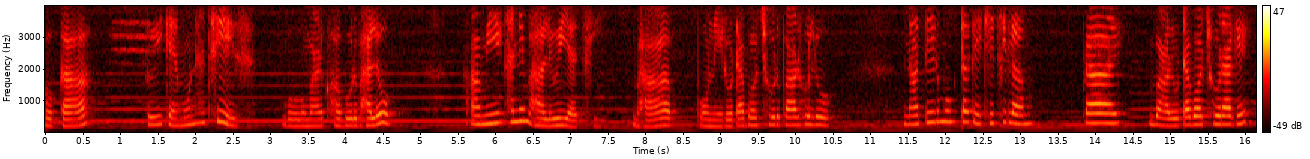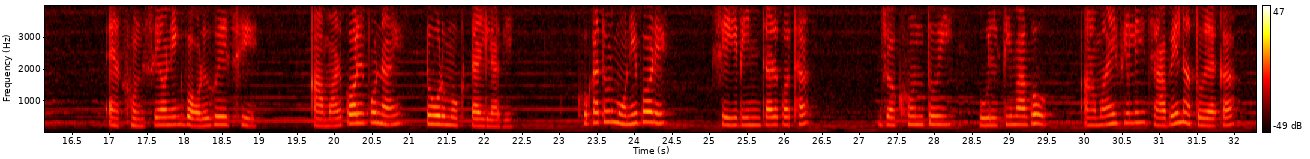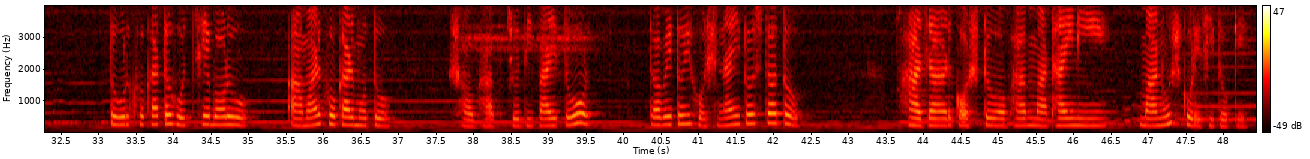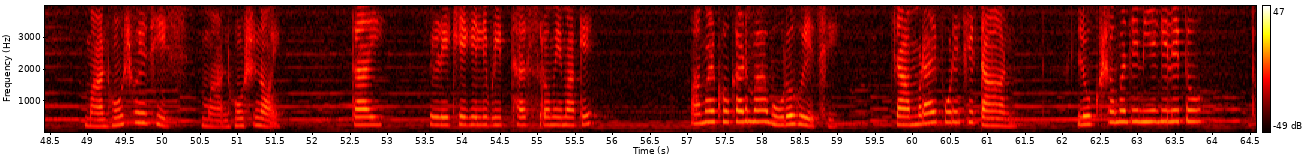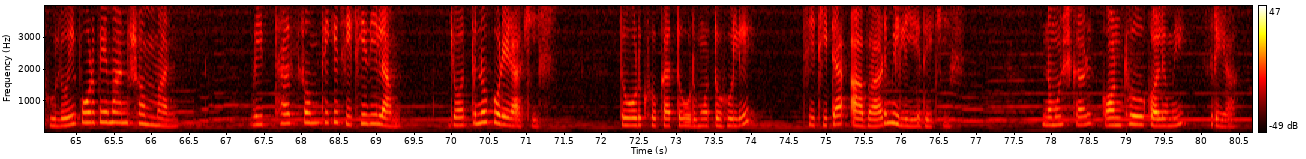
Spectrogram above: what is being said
খোকা, তুই কেমন আছিস? বৌমার খবর ভালো? আমি এখানে ভালোই আছি। ভাব, পনেরোটা বছর পার হলো। নাতির মুখটা দেখেছিলাম প্রায় বারোটা বছর আগে। এখন সে অনেক বড় হয়েছে। আমার কল্পনায় তোর মুখটাই লাগে। খোকা, তোর মনে পড়ে সেই দিনটার কথা? যখন তুই বলতি, মাগো আমায় ফেলে যাবে না তো একা? তোর খোকা তো হচ্ছে বড়, আমার খোকার মতো। স্বভাব যদি পায় তোর, তবে তুই হোস নাই তোস তত হাজার কষ্ট অভাব মাথায় নিয়ে মানুষ করেছি তোকে। মানুষ হয়েছিস, মানুষ নয়। তাই রেখে গেলি বৃদ্ধাশ্রমে মাকে। আমার খোকার মা বুড়ো হয়েছে। চামড়ায় পড়েছে টান। লোক সমাজে নিয়ে গেলে তো ধুলোই পড়বে মান সম্মান। বৃদ্ধাশ্রম থেকে চিঠি দিলাম, যত্ন করে রাখিস। তোর খোকা তোর মতো হলে চিঠিটা আবার মিলিয়ে দেখিস। নমস্কার, কণ্ঠ ও কলমে শ্রেয়া।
